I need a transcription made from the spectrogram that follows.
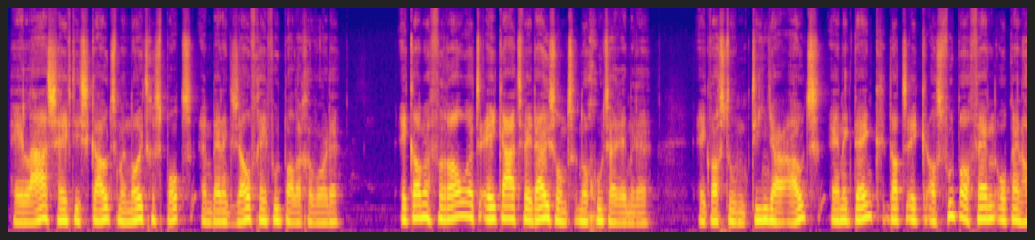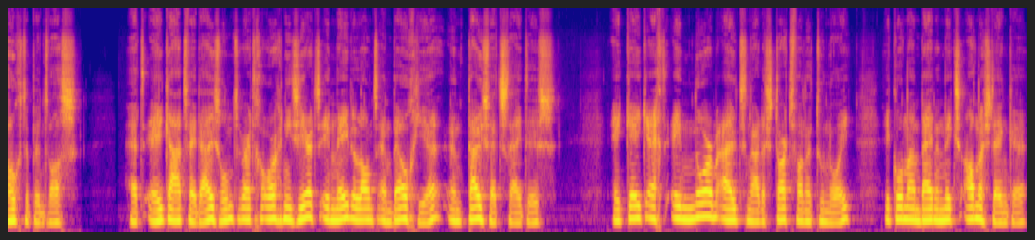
Helaas heeft die scout me nooit gespot en ben ik zelf geen voetballer geworden. Ik kan me vooral het EK 2000 nog goed herinneren. Ik was toen tien jaar oud en ik denk dat ik als voetbalfan op mijn hoogtepunt was. Het EK 2000 werd georganiseerd in Nederland en België, een thuiswedstrijd dus. Ik keek echt enorm uit naar de start van het toernooi. Ik kon aan bijna niks anders denken.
